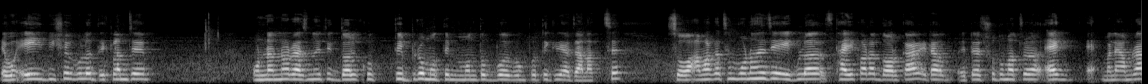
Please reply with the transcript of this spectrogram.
এবং এই বিষয়গুলো দেখলাম যে অন্যান্য রাজনৈতিক দল খুব তীব্র মন্তব্য এবং প্রতিক্রিয়া জানাচ্ছে। সো আমার কাছে মনে হয় যে এগুলো স্থায়ী করা দরকার। এটা এটা শুধুমাত্র এক মানে আমরা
